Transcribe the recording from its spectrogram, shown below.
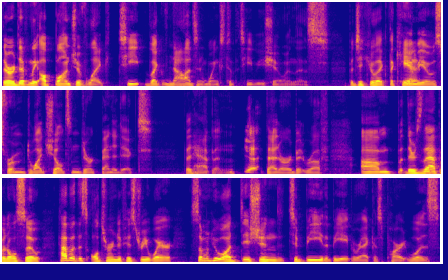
there are definitely a bunch of like t like nods and winks to the TV show in this, particularly like the cameos from Dwight Schultz and Dirk Benedict that happen. Yeah. that are a bit rough. Um, but there's that. But also, how about this alternative history where someone who auditioned to be the B.A. Baracus part was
